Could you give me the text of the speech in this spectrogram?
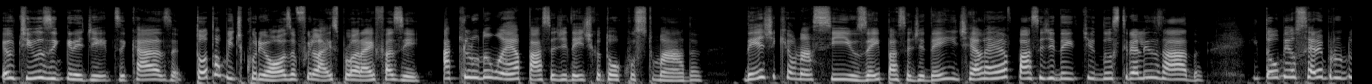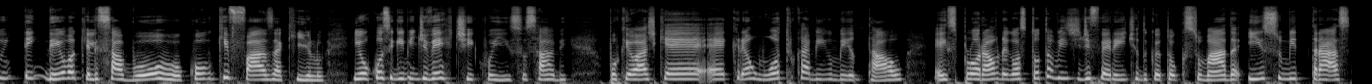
Eu tinha os ingredientes em casa, totalmente curiosa, fui lá explorar e fazer. Aquilo não é a pasta de dente que eu estou acostumada. Desde que eu nasci e usei pasta de dente, ela é a pasta de dente industrializada. Então, meu cérebro não entendeu aquele sabor, como que faz aquilo. E eu consegui me divertir com isso, sabe? Porque eu acho que é, é criar um outro caminho mental, é explorar um negócio totalmente diferente do que eu estou acostumada. E isso me traz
